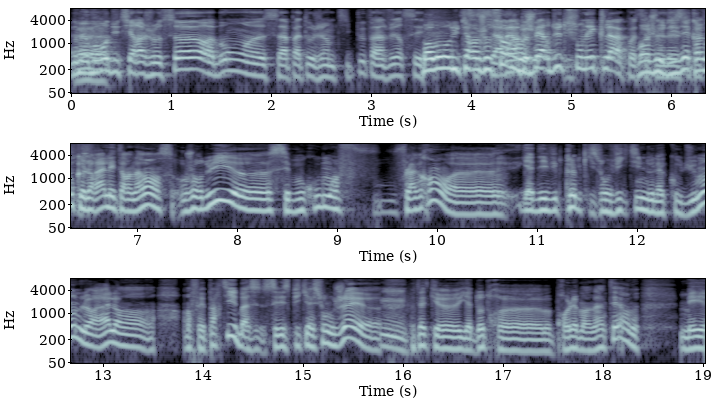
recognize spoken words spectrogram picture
Non, mais au Euh, moment du tirage au sort, bon, euh, ça a pataugé un petit peu. Enfin, je veux dire, c'est. Bon, au moment du tirage au sort, un peu je- perdu de son éclat, quoi. Moi, je disais quand même que le. Real était en avance. Aujourd'hui, euh, c'est beaucoup moins flagrant. Euh, Il y a des clubs qui sont victimes de la Coupe du Monde. Le Real en, en fait partie. Bah, c'est l'explication que j'ai. Euh, Hmm. Peut-être qu'il y a d'autres problèmes en interne, mais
